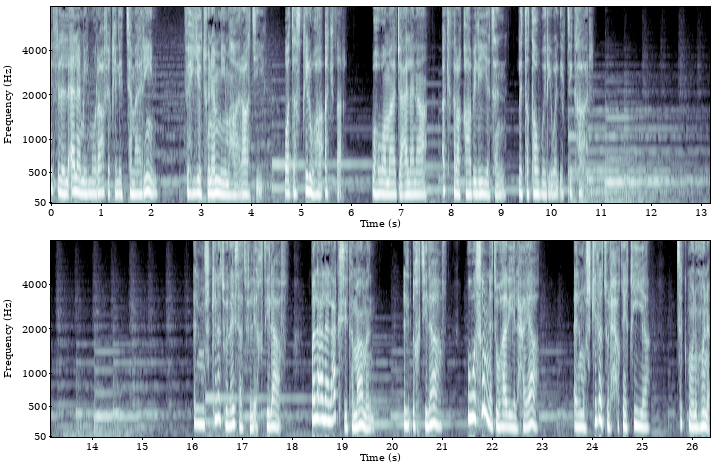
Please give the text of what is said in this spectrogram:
مثل الألم المرافق للتمارين فهي تنمي مهاراتي وتصقلها أكثر وهو ما جعلنا أكثر قابلية للتطور والابتكار. المشكلة ليست في الاختلاف بل على العكس تماما. الاختلاف هو سنة هذه الحياة. المشكلة الحقيقية تكمن هنا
